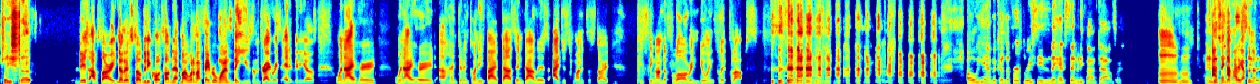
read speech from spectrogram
Please shut up. Bitch, I'm sorry. No, there's so many quotes on that. My one of my favorite ones they use in the Drag Race edit videos. When I heard when I heard hundred and twenty five thousand dollars, I just wanted to start pissing on the floor and doing flip flops. oh yeah, because the first three seasons they had seventy five thousand, hmm and this think was I the might have first got the.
